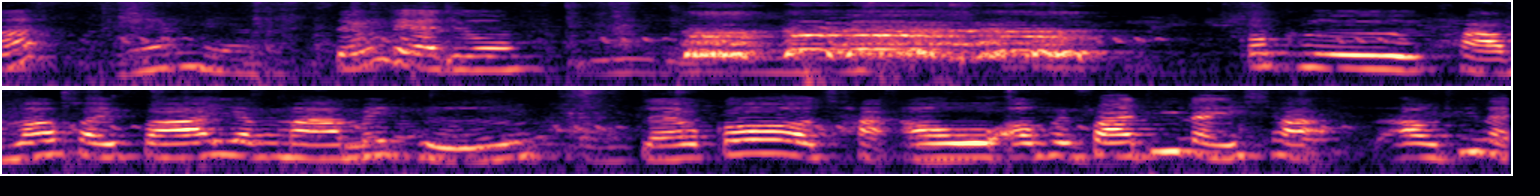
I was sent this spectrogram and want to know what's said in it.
ฮะแสงแดดอยู่ก็คือถามว่าไฟฟ้ายังมาไม่ถึง แล้วก็เอาเอาไฟฟ้าที่ไหนใช้เอาที่ไหน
